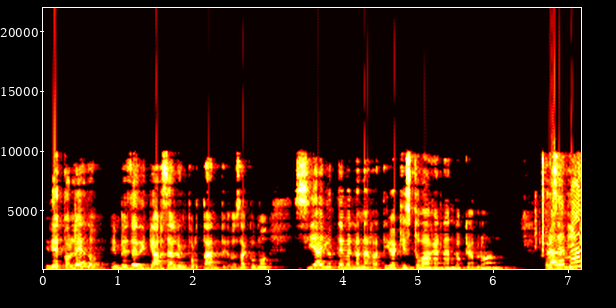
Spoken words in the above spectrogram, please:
y de Toledo, en vez de dedicarse a lo importante. O sea, como si hay un tema en la narrativa que esto va ganando cabrón. Pero además,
